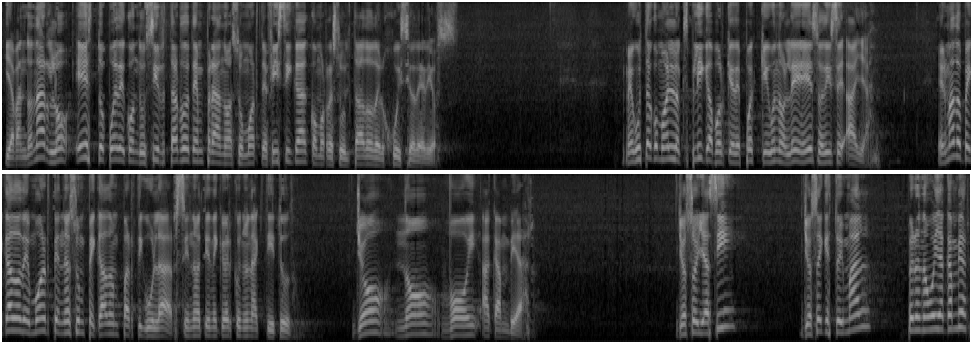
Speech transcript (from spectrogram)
y abandonarlo, esto puede conducir tarde o temprano a su muerte física como resultado del juicio de Dios. Me gusta como él lo explica porque después que uno lee eso dice, ah, Hermano, pecado de muerte no es un pecado en particular, sino tiene que ver con una actitud. Yo no voy a cambiar. Yo soy así, yo sé que estoy mal, pero no voy a cambiar.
